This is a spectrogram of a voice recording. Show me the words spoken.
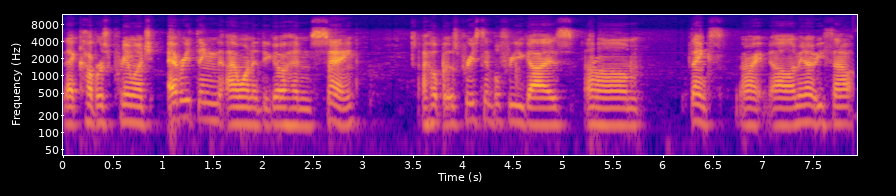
that covers pretty much everything that I wanted to go ahead and say. I hope it was pretty simple for you guys. Um, thanks. Alright, uh, let me know what you thought.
